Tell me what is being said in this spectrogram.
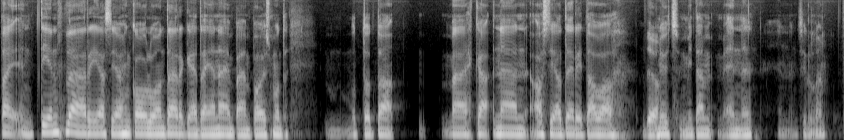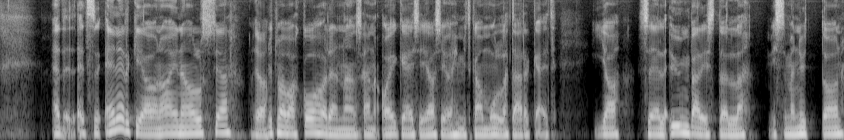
Tai en tiennyt väärin asioihin, koulu on tärkeää ja näin päin pois, mutta mut tota, mä ehkä näen asiat eri tavalla Joo. nyt, mitä ennen, ennen silloin. Et, et se energia on aina ollut siellä. Joo. Nyt mä vaan kohdennan sen oikeisiin asioihin, mitkä on mulle tärkeitä. Ja siellä ympäristöllä, missä mä nyt oon,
